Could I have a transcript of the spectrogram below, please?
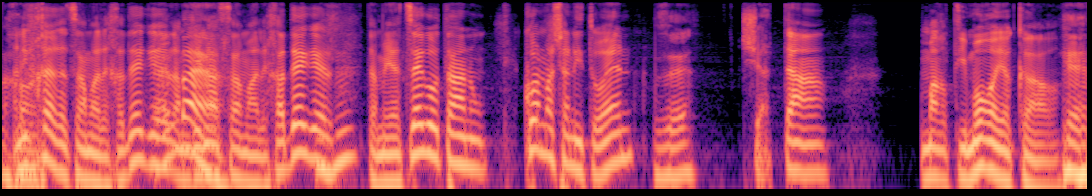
נכון. הנבחרת שמה עליך דגל, המדינה בעיה. שמה עליך דגל, מהמם. אתה מייצג אותנו. כל מה שאני טוען, זה, שאתה, מר תימור היקר, כן.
